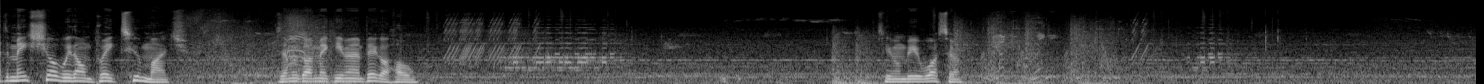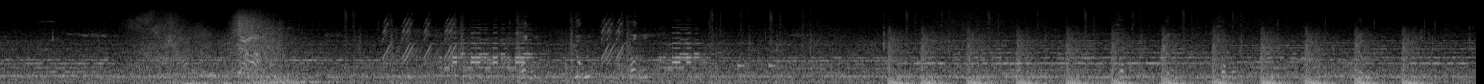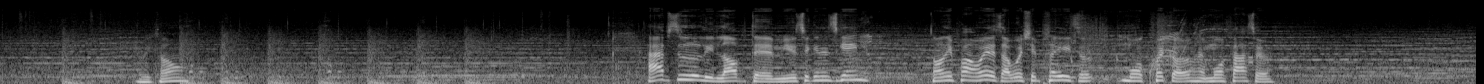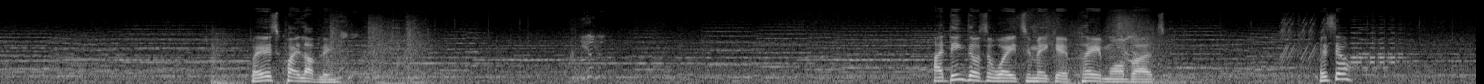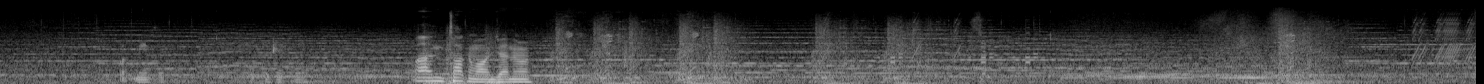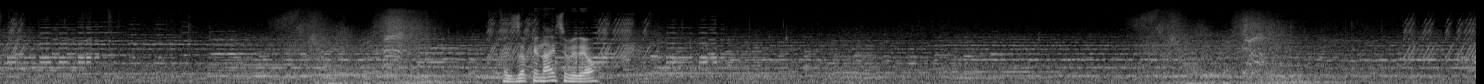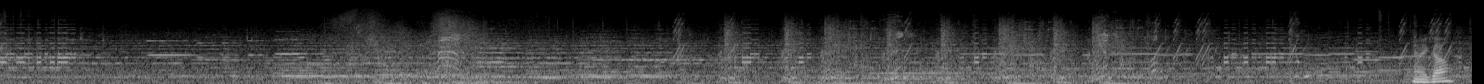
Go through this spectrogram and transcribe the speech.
Have to make sure we don't break too much. Then we're gonna make even a bigger hole. It's even be worse. I absolutely love the music in this game. The only problem is I wish it plays more quicker and more faster. But it's quite lovely. I think there's a way to make it play more, but... Is there? What music? I'm talking about in general. It's looking nice over there. There we go.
